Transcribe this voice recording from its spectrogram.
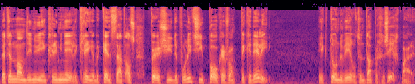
met een man die nu in criminele kringen bekend staat als Percy de politiepoker van Piccadilly? Ik toon de wereld een dapper gezicht, maar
